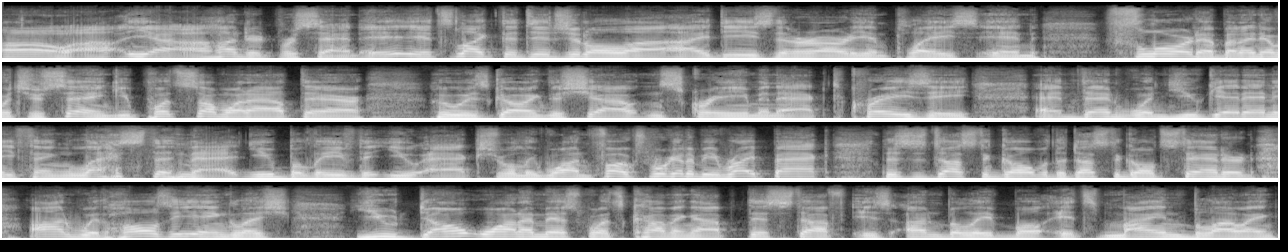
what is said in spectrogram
Oh, uh, yeah, 100%. It's like the digital uh, IDs that are already in place in Florida, but I know what you're saying. You put someone out there who is going to shout and scream and act crazy, and then when you get anything less than that, you believe that you actually won. Folks, we're going to be right back. This is Dustin Gold with the Dustin Gold Standard on with Halsey English. You don't want to miss what's coming up. This stuff is unbelievable. It's mind blowing.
